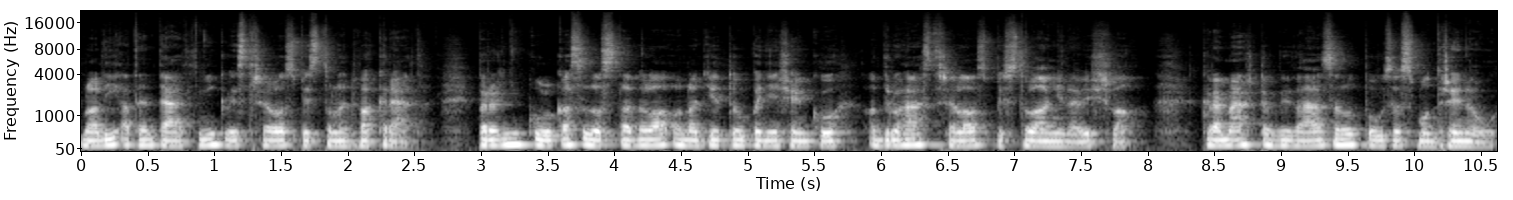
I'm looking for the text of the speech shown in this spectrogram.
Mladý atentátník vystřelil z pistole dvakrát. První kulka se zastavila o nadětou peněženku a druhá střela z pistole ani nevyšla. Kramář tak vyvázel pouze s modřinou.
